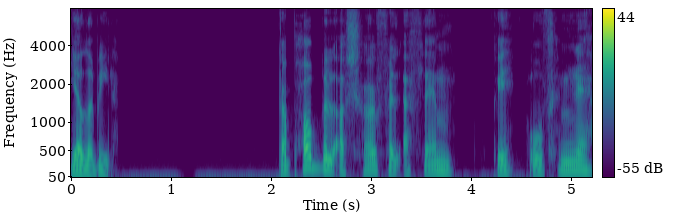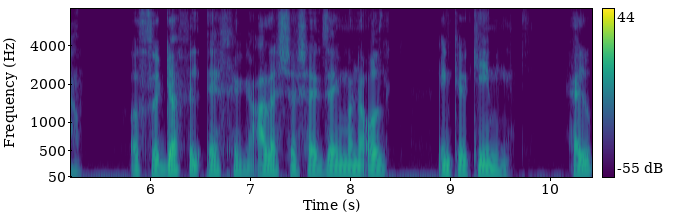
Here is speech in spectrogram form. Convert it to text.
يلا بينا. طب حب الأشرار في الأفلام okay وفهمناها. أصل جه في الآخر على الشاشات زي ما أنا قلت انترتينمنت حلو؟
